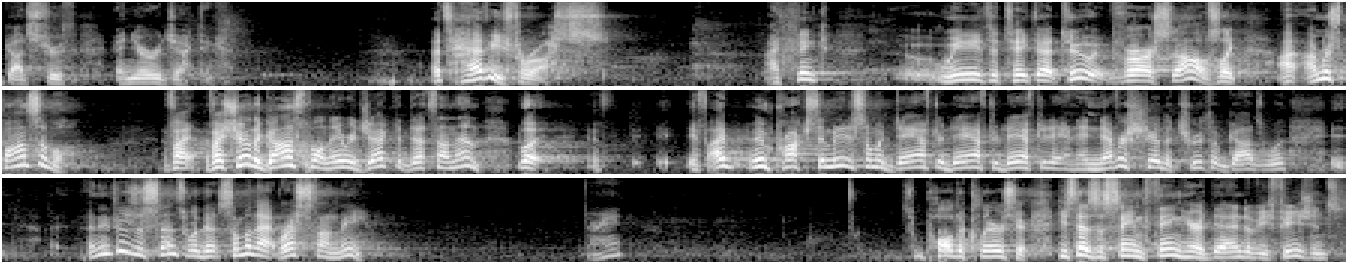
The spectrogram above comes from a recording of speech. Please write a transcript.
God's truth, and you're rejecting it. That's heavy for us. I think we need to take that too for ourselves. Like, I, am responsible. If I, if I share the gospel and they reject it, that's on them. But if, if I'm in proximity to someone day after day after day after day and I never share the truth of God's word, I think there's a sense where that, some of that rests on me. That's what Paul declares here. He says the same thing here at the end of Ephesians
